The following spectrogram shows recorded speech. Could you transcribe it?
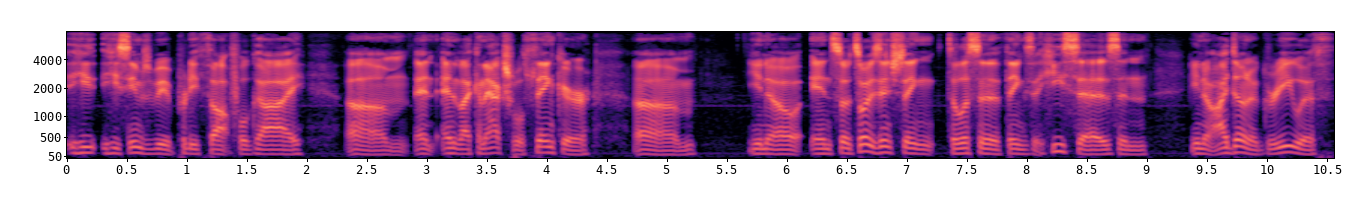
he, he seems to be a pretty thoughtful guy um, and, and like an actual thinker. Um, you know, and so it's always interesting to listen to the things that he says. And, you know, I don't agree with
